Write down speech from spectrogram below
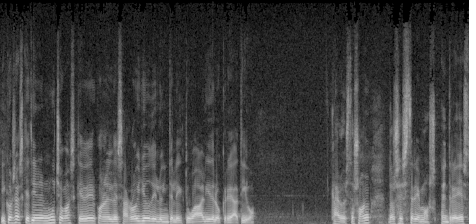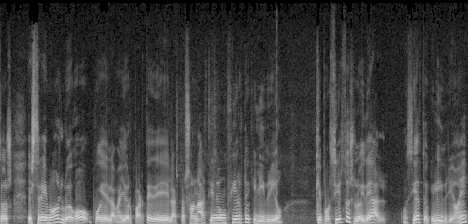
Y cosas que tienen mucho más que ver con el desarrollo de lo intelectual y de lo creativo. Claro, estos son dos extremos. Entre estos extremos, luego, pues la mayor parte de las personas tiene un cierto equilibrio, que por cierto es lo ideal un cierto equilibrio. ¿eh?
